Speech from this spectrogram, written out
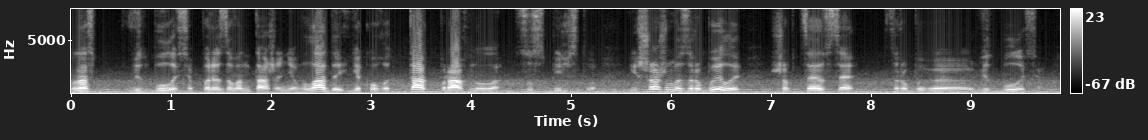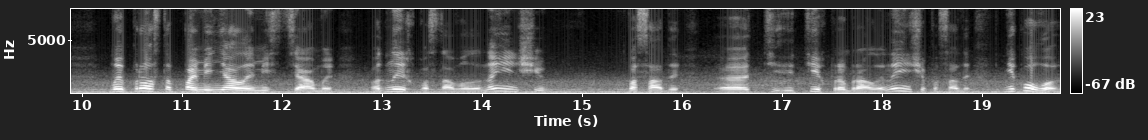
У нас відбулося перезавантаження влади, якого так прагнуло суспільство. І що ж ми зробили, щоб це все е, відбулося? Ми просто поміняли місцями. Одних поставили на інші посади, е, тих прибрали на інші посади. Нікого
